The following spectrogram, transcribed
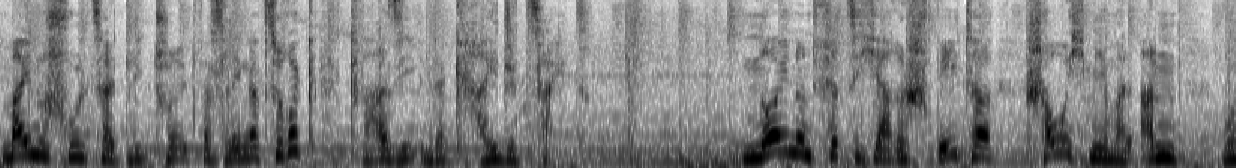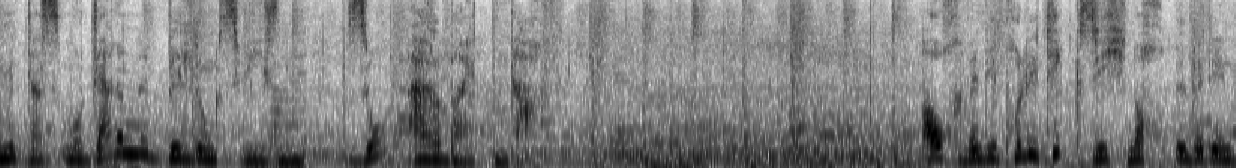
Meine Schulzeit liegt schon etwas länger zurück, quasi in der Kreidezeit. 49 Jahre später schaue ich mir mal an, womit das moderne Bildungswesen so arbeiten darf. Auch wenn die Politik sich noch über den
